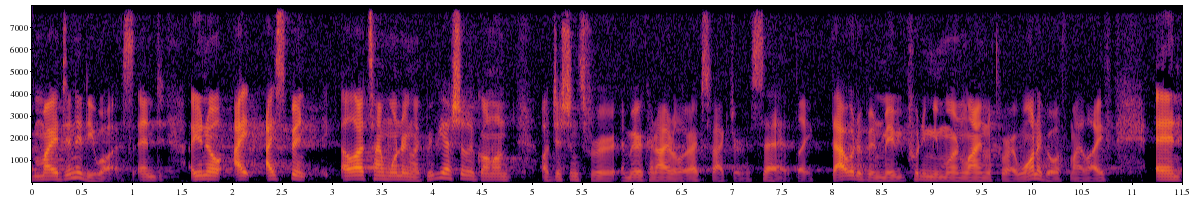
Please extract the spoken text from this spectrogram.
my identity was. And, uh, you know, I, I spent a lot of time wondering, like, maybe I should have gone on auditions for American Idol or X Factor instead. Like, that would have been maybe putting me more in line with where I want to go with my life. And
